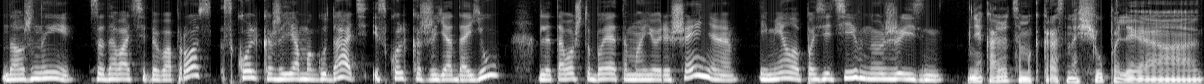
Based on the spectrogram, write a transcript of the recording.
должны задавать себе вопрос, сколько же я могу дать и сколько же я даю для того, чтобы это мое решение имело позитивную жизнь. Мне кажется, мы как раз нащупали а,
